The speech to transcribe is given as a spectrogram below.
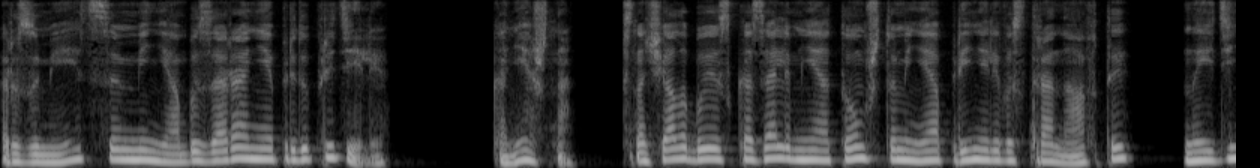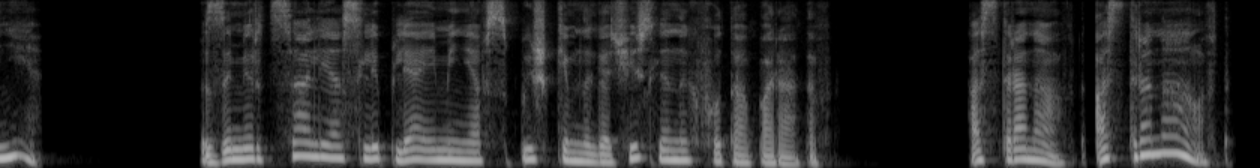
Разумеется, меня бы заранее предупредили. Конечно, сначала бы сказали мне о том, что меня приняли в астронавты наедине. Замерцали, ослепляя меня вспышки многочисленных фотоаппаратов. «Астронавт! Астронавт!»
